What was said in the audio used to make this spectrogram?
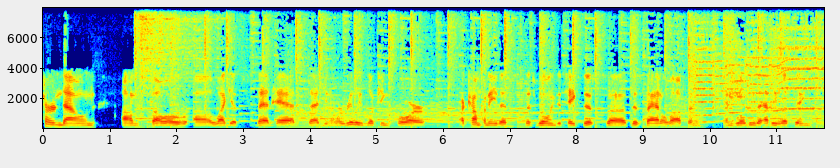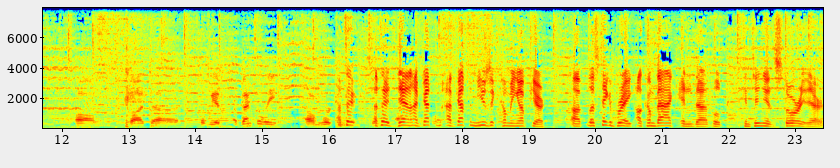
turned down um, fellow uh, legates that had said you know we're really looking for a company that's that's willing to take this uh, this battle up and and we'll do the heavy lifting. Um, but uh, but we eventually um, were I'll tell, you, I'll tell you, Dan, I've got the, I've got the music coming up here. Uh, let's take a break. I'll come back and uh, we'll continue the story there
